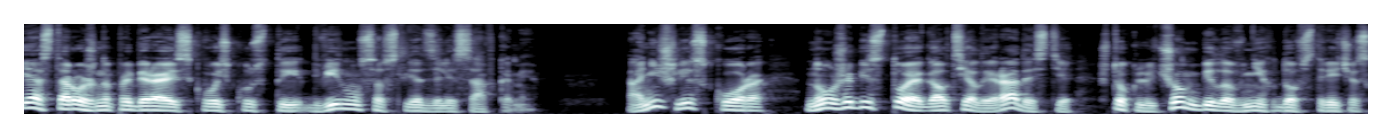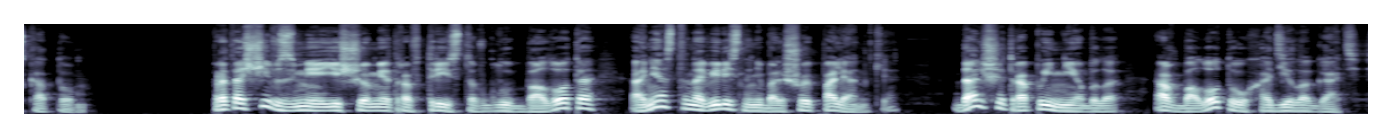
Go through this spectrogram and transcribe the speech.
и, осторожно пробираясь сквозь кусты, двинулся вслед за лесавками. Они шли скоро, но уже без той оголтелой радости, что ключом било в них до встречи с котом. Протащив змея еще метров триста вглубь болота, они остановились на небольшой полянке. Дальше тропы не было, а в болото уходила гать.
